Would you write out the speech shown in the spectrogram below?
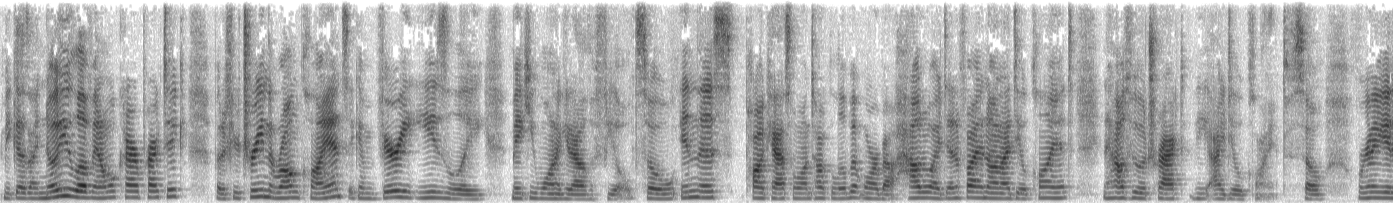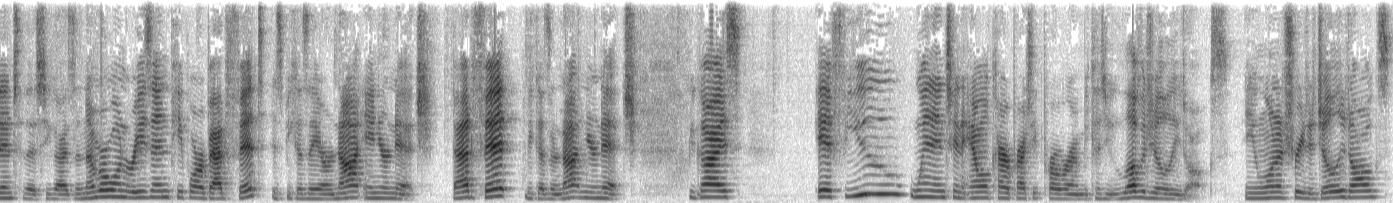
because I know you love animal chiropractic, but if you're treating the wrong clients, it can very easily make you want to get out of the field. So, in this podcast, I want to talk a little bit more about how to identify a non ideal client and how to attract the ideal client. So, we're going to get into this, you guys. The number one reason people are bad fit is because they are not in your niche. Bad fit because they're not in your niche. You guys, if you went into an animal chiropractic program because you love agility dogs and you want to treat agility dogs,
